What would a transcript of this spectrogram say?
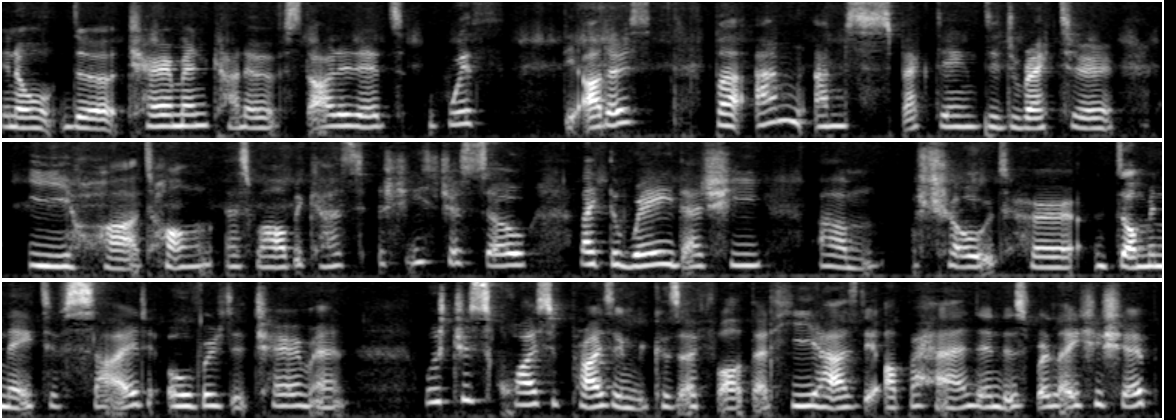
you know the chairman kind of started it with the others. But i'm i'm suspecting the director Lee Hwa Tong as well because she's just so like the way that she um, showed her dominative side over the chairman was just quite surprising because I thought that he has the upper hand in this relationship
